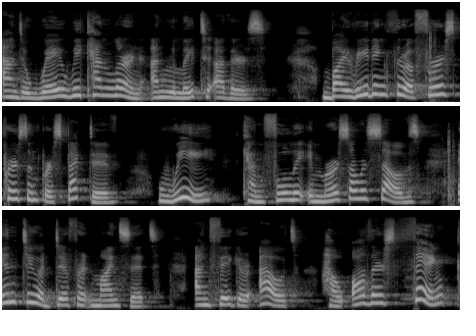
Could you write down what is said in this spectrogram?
and the way we can learn and relate to others. By reading through a first person perspective, we can fully immerse ourselves into a different mindset and figure out how others think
